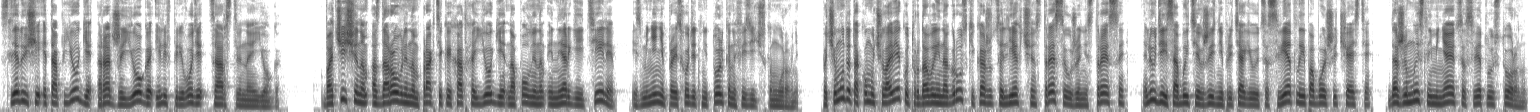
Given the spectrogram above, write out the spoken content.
Следующий этап йоги – раджа-йога или в переводе «царственная йога». В очищенном, оздоровленном практикой хатха-йоги, наполненном энергией теле, изменения происходят не только на физическом уровне. Почему-то такому человеку трудовые нагрузки кажутся легче, стрессы уже не стрессы, люди и события в жизни притягиваются светлые по большей части, даже мысли меняются в светлую сторону.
